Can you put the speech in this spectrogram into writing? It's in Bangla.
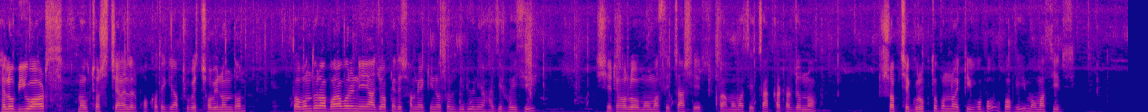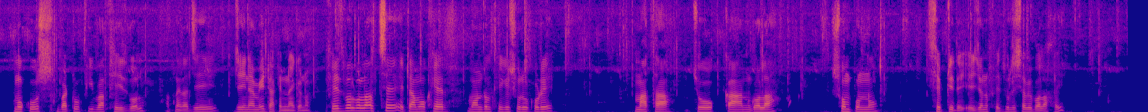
হ্যালো ভিউয়ার্স মৌচাস চ্যানেলের পক্ষ থেকে আপ শুভেচ্ছা, অভিনন্দন। তো বন্ধুরা বরাবরে নিয়ে আজও আপনাদের সামনে একটি নতুন ভিডিও নিয়ে হাজির হয়েছি। সেটা হলো মৌমাছির চাষের বা মৌমাছির চাক কাটার জন্য সবচেয়ে গুরুত্বপূর্ণ একটি উপ উপকী মৌমাছির মুখোশ বা টুপি বা ফেসবল আপনারা যে, যেই নামেই ডাকেন না কেন। ফেসবল বলা হচ্ছে, এটা মুখের মণ্ডল থেকে শুরু করে মাথা, চোখ, কান, গলা সম্পূর্ণ সেফটি দেয় এই জন্য ফেজুল হিসাবে বলা হয়।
